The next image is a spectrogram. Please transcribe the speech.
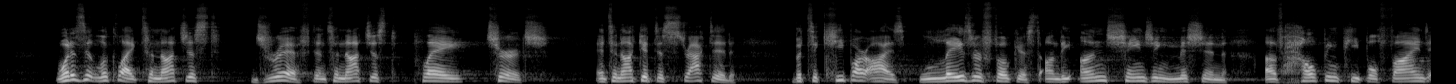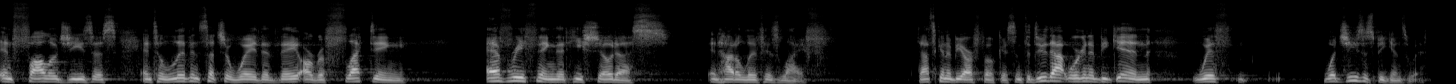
What does it look like to not just drift and to not just play church and to not get distracted, but to keep our eyes laser focused on the unchanging mission of helping people find and follow Jesus and to live in such a way that they are reflecting everything that he showed us in how to live his life. That's going to be our focus. And to do that, we're going to begin with what Jesus begins with.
